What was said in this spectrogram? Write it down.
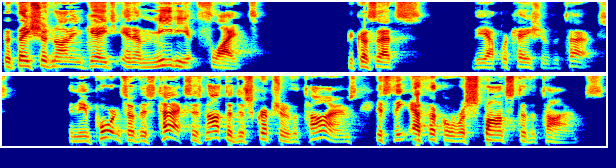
that they should not engage in immediate flight because that's the application of the text. And the importance of this text is not the description of the times, it's the ethical response to the times.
